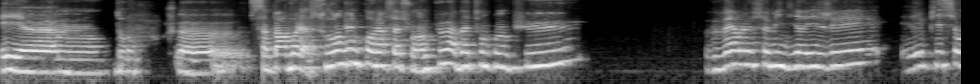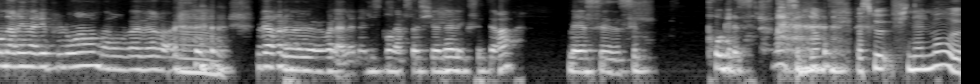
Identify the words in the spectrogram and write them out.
Et euh, donc, euh, ça part voilà, souvent d'une conversation un peu à bâton rompu, vers le semi-dirigé. Et puis, si on arrive à aller plus loin, bah, on va vers, hmm. vers le, voilà, l'analyse conversationnelle, etc. Mais c'est c'est bien. Parce que finalement, euh,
